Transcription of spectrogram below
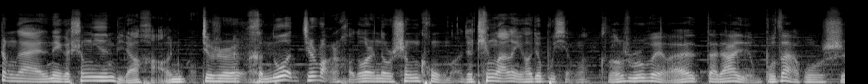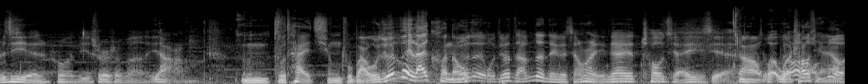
正在那个声音比较好，就是很多，其实网上好多人都是声控嘛，就听完了以后就不行了。可能是不是未来大家已经不在乎实际说你是什么样了？嗯，不太清楚吧？我觉得未来可能，我觉得咱们的那个想法应该超前一些啊！我我超前啊！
